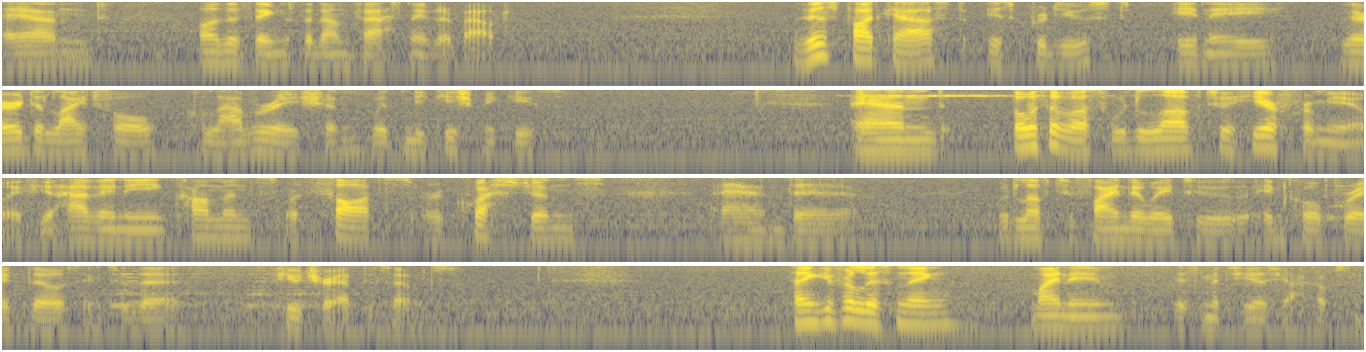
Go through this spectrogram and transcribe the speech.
and other things that I'm fascinated about. This podcast is produced in a very delightful collaboration with Nikki Schmickis. And both of us would love to hear from you if you have any comments or thoughts or questions, and uh, would love to find a way to incorporate those into the future episodes. Thank you for listening. My name is Matthias Jakobsen.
